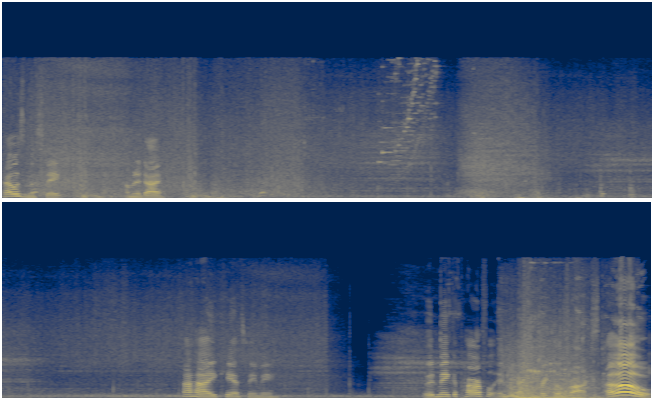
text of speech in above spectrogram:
That was a mistake. I'm gonna die. Haha, you can't see me. It would make a powerful impact to break those rocks. Oh!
